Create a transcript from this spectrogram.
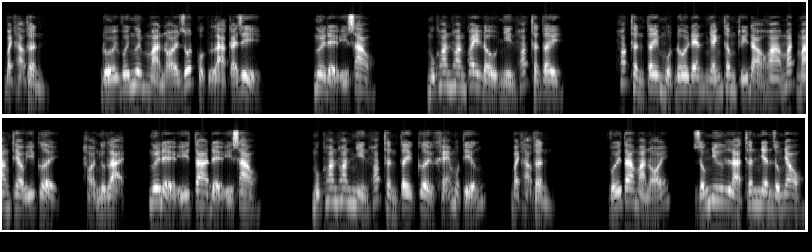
Bạch hạo thần, đối với ngươi mà nói rốt cuộc là cái gì? Ngươi để ý sao? Mục hoan hoan quay đầu nhìn hoác thần tây. Hoắc thần Tây một đôi đen nhánh thâm thúy đào hoa mắt mang theo ý cười, hỏi ngược lại, ngươi để ý ta để ý sao? Mục hoan hoan nhìn Hoắc thần Tây cười khẽ một tiếng, bạch hạo thần. Với ta mà nói, giống như là thân nhân giống nhau,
